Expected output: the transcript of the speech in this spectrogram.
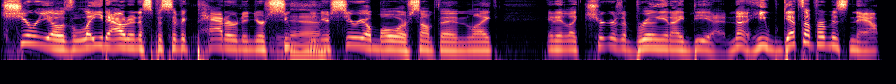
Cheerios laid out in a specific pattern in your soup Yeah. in your cereal bowl or something like, and it like triggers a brilliant idea. No, he gets up from his nap,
